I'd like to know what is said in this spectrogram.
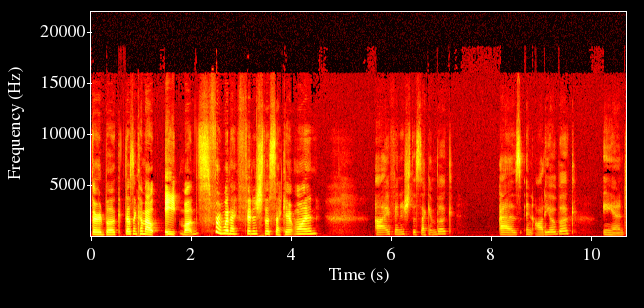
third book doesn't come out eight months from when I finished the second one. I finished the second book as an audiobook and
